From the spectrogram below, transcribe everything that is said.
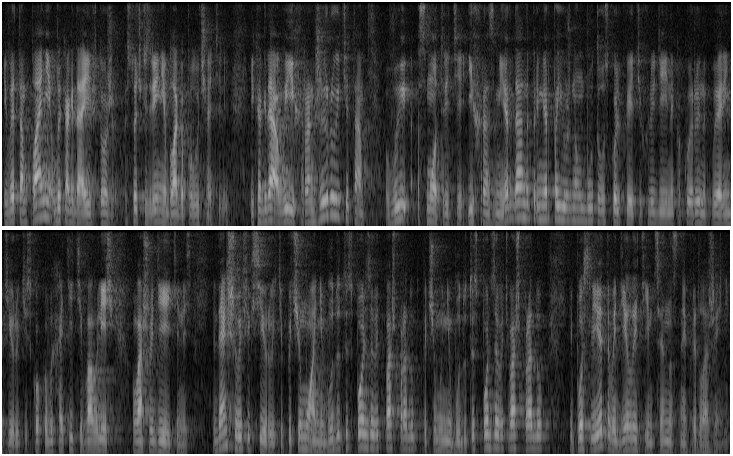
И в этом плане вы, когда их тоже, с точки зрения благополучателей, и когда вы их ранжируете там, вы смотрите их размер, да, например, по Южному Бутову, сколько этих людей, на какой рынок вы ориентируетесь, сколько вы хотите вовлечь в вашу деятельность. И дальше вы фиксируете, почему они будут использовать ваш продукт, почему не будут использовать ваш продукт, и после этого делаете им ценностные предложения.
